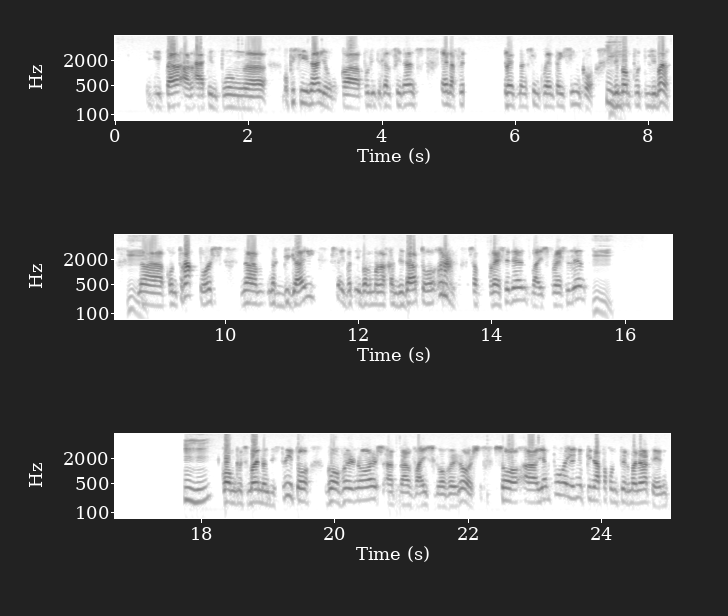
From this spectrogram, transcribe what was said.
kita ang ating pong uh, opisina, yung uh, Political Finance and Affairs ng 55, 55 na contractors na nagbigay sa iba't ibang mga kandidato sa President, Vice President, Mm. Mhm. congressman ng distrito, governors at uh, vice governors. So, uh, yan po ngayon yung pinapakumpirma natin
